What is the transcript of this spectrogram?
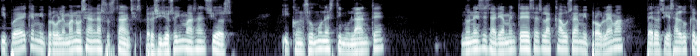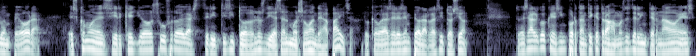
Y puede que mi problema no sean las sustancias, pero si yo soy más ansioso y consumo un estimulante, no necesariamente esa es la causa de mi problema, pero sí es algo que lo empeora. Es como decir que yo sufro de gastritis y todos los días almuerzo bandeja paisa. Lo que voy a hacer es empeorar la situación. Entonces algo que es importante y que trabajamos desde el internado es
